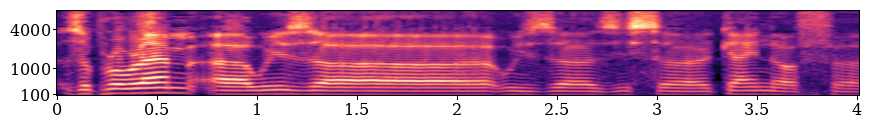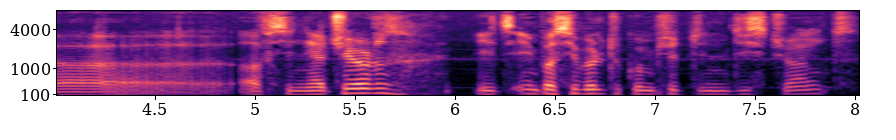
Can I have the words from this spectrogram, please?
The problem uh, with uh, with uh, this kind of of signatures, it's impossible to compute in distance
